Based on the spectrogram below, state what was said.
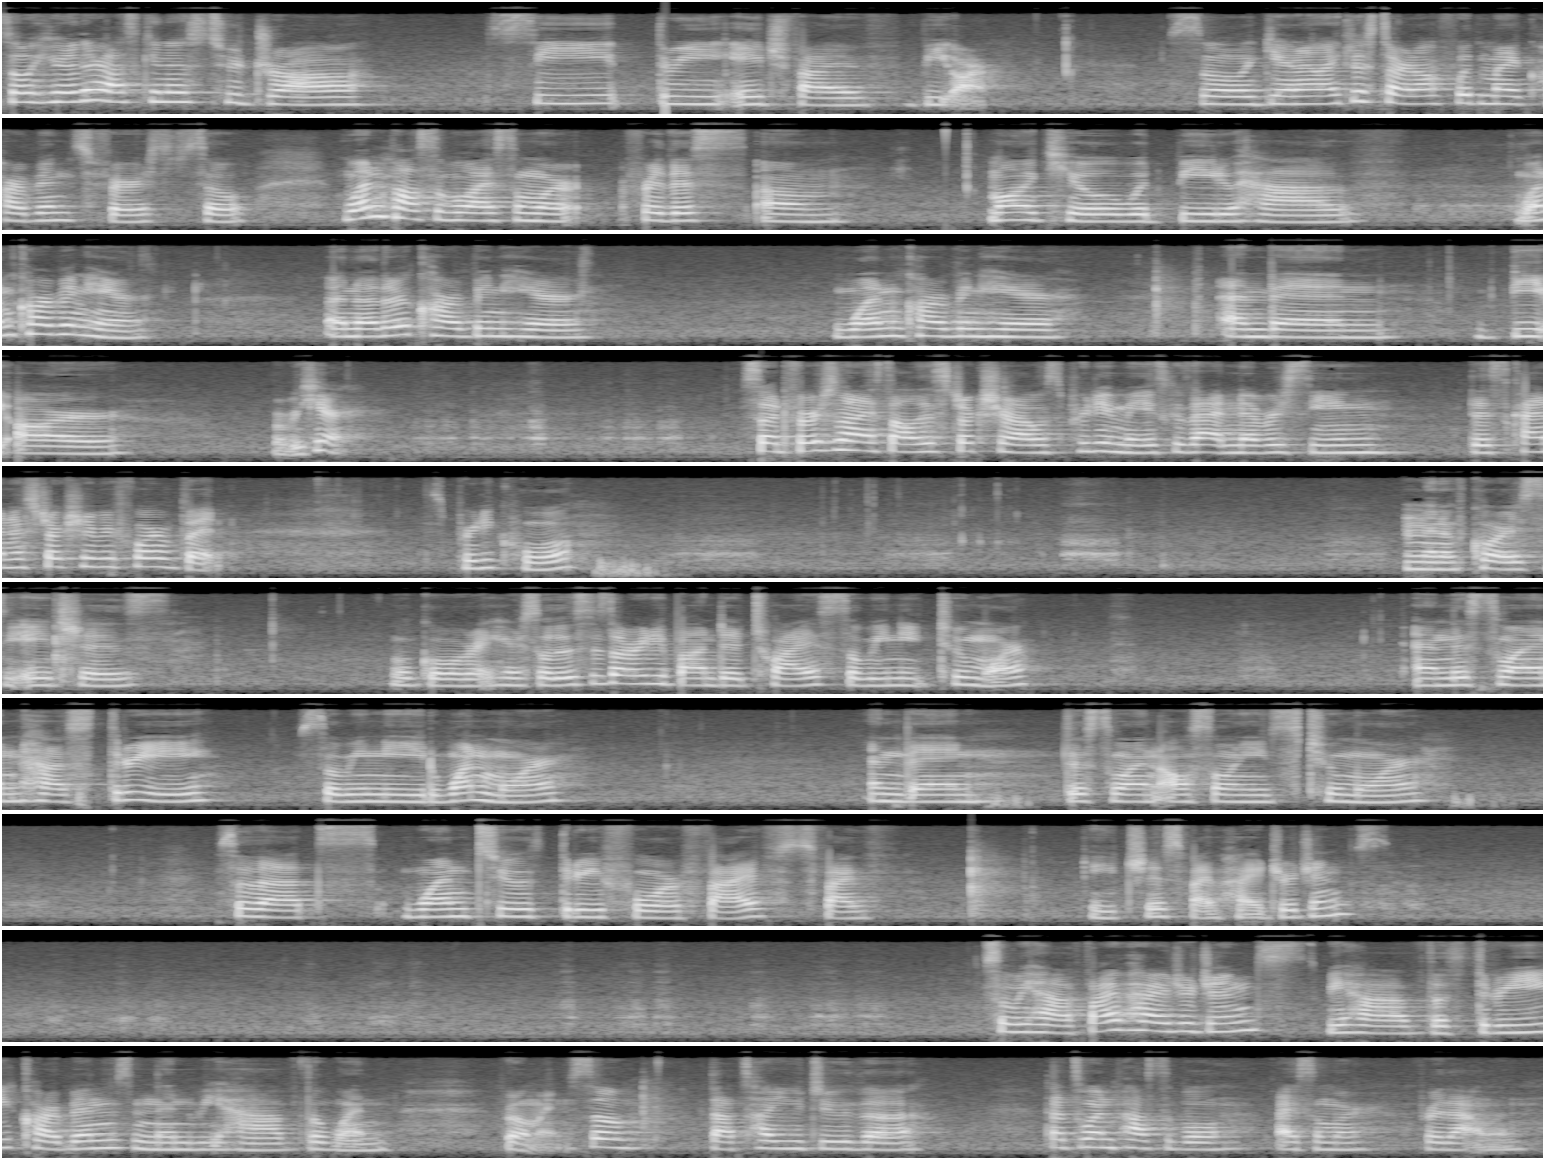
So here they're asking us to draw C3H5Br. So again, I like to start off with my carbons first. So one possible isomer for this um, molecule would be to have one carbon here, another carbon here, one carbon here, and then Br over here. So at first when I saw this structure, I was pretty amazed because I had never seen this kind of structure before, but it's pretty cool. And then of course the H's will go right here. So this is already bonded twice, so we need two more. And this one has three, so we need one more. And then this one also needs two more. So that's one, two, three, four, five, five H's, five hydrogens. So we have five hydrogens, we have the three carbons, and then we have the one bromine. So that's how you do the, that's one possible isomer for that one.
